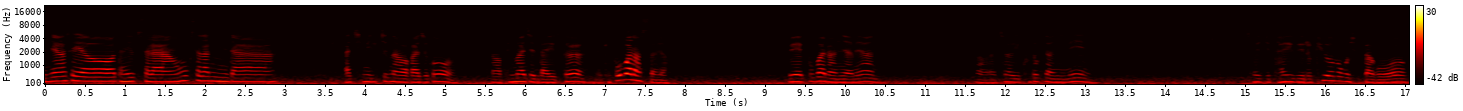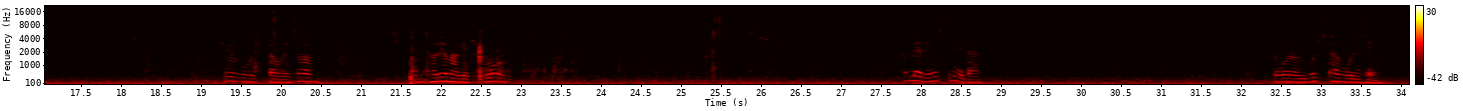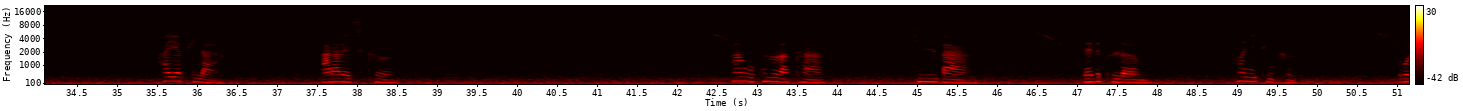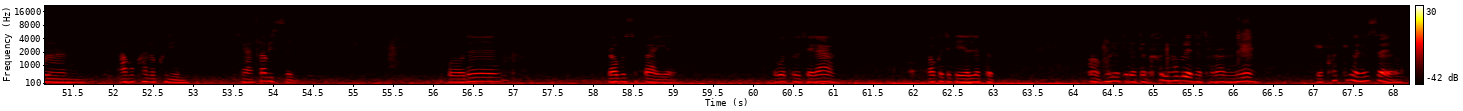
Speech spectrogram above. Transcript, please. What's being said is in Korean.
안녕하세요. 다육사랑 혹사랑입니다. 아침 일찍 나와가지고 어, 비 맞은 다육들 이렇게 뽑아놨어요. 왜 뽑아놨냐면 어, 저희 구독자님이 저희 집 다육이를 키워보고 싶다고 키워보고 싶다고 그래서 좀 저렴하게 주고 판매를 했습니다. 요거는 무스탕군생. 파이어필라. 아라베스크. 한국 콜로라타. 길바. 레드플럼. 허니핑크. 요거는 아보카도 크림. 제가 서비스. 이거는 러브스파이어. 이것도 제가 엊그저께 열렸던 어, 보여드렸던 큰 화분에 다 자라는 애 이렇게 커팅을 했어요.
